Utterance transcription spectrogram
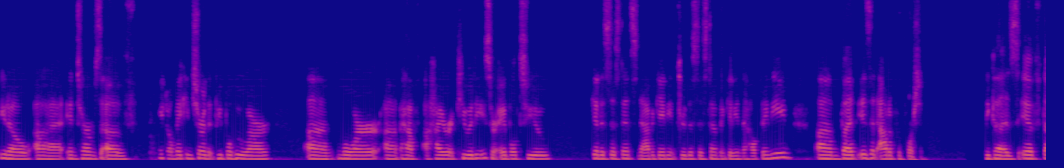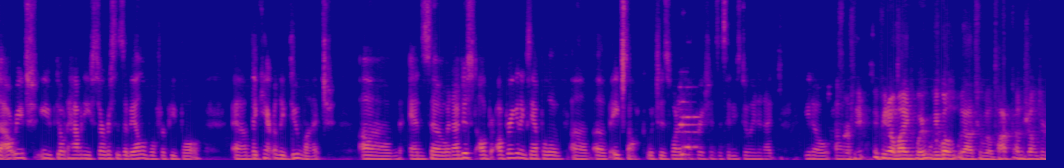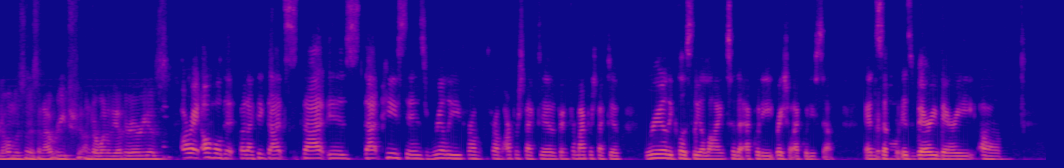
you know, uh, in terms of you know making sure that people who are um, more uh, have a higher acuities are able to get assistance navigating through the system and getting the help they need. Um, but is it out of proportion? Because if the outreach, you don't have any services available for people, um, they can't really do much. Um, and so, and I just, I'll, I'll bring an example of, um, of HSOC, which is one of the operations the city's doing. And I, you know, um, if, you, if you don't mind, we, we will we actually will talk unsheltered homelessness and outreach under one of the other areas. All right, I'll hold it, but I think that's that is that piece is really from from our perspective and from my perspective really closely aligned to the equity racial equity stuff, and okay. so is very very um,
